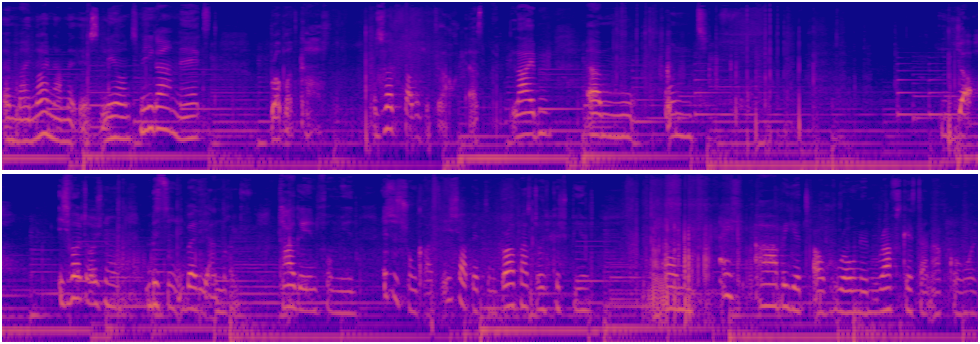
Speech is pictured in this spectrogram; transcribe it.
äh, mein neuer Name ist Leons Mega Maxed Brawl Podcast. Das wird, glaube ich, jetzt auch erstmal bleiben. Ähm, und ja, ich wollte euch nur ein bisschen über die anderen Tage informieren. Es ist schon krass. Ich habe jetzt den Brawl Pass durchgespielt. Ähm, ich habe jetzt auch Ronan Ruffs gestern abgeholt.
